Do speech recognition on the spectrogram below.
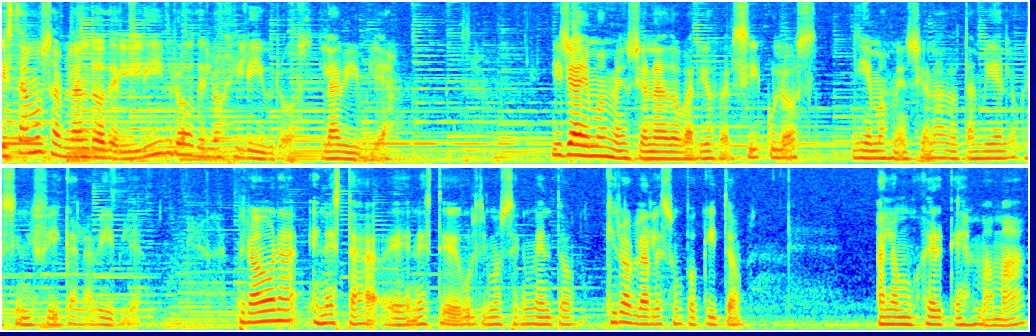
Estamos hablando del libro de los libros, la Biblia. Y ya hemos mencionado varios versículos y hemos mencionado también lo que significa la Biblia. Pero ahora en, esta, en este último segmento quiero hablarles un poquito a la mujer que es mamá,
